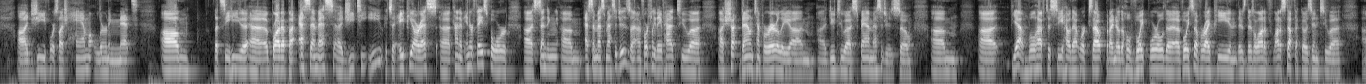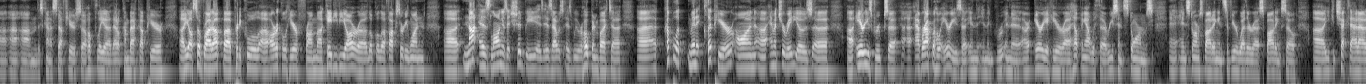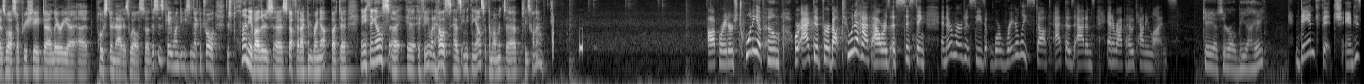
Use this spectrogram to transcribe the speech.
G forward slash ham learning net. Um, let's see, he uh, brought up a SMS uh, GTE. It's an APRS uh, kind of interface for uh, sending um, SMS messages. Uh, unfortunately, they've had to uh, shut down temporarily um, due to spam messages. So, um, yeah, we'll have to see how that works out. But I know the whole VoIP world, uh, voice over IP, and there's there's a lot of lot of stuff that goes into uh, uh, uh, um, this kind of stuff here. So hopefully uh, that'll come back up here. Uh, he also brought up a pretty cool article here from KDVR, local Fox 31. not as long as it should be as, as I was as we were hoping, but a couple of minute clip here on amateur radios. Uh, ARES groups, uh, uh, Arapahoe ARES in the in the group in the area here, helping out with recent storms and, and, storm spotting and severe weather spotting. So you can check that out as well. So appreciate Larry posting that as well. So this is K1DBC Net Control. There's plenty of others uh, stuff that I can bring up, but uh, anything else, uh, if anyone else has anything else at the moment, uh, please call now. Operators, 20 of whom were active for about two and a half hours assisting, and their emergencies were rarely stopped at those Adams and Arapahoe County lines. KF0BIA. Dan Fitch and his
